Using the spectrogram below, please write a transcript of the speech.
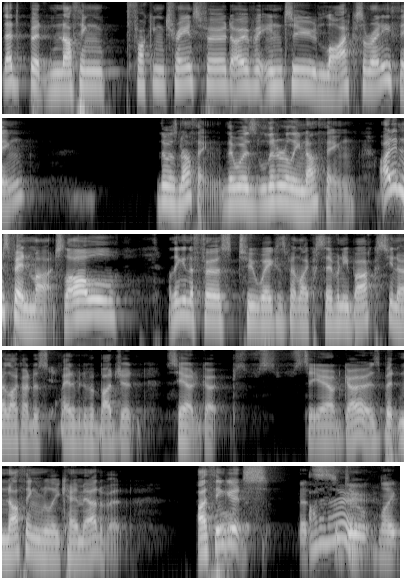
that but nothing fucking transferred over into likes or anything. There was nothing. There was literally nothing. I didn't spend much. Like, oh, well, I think in the first two weeks I spent like seventy bucks. You know, like I just made a bit of a budget, see how it go, see how it goes. But nothing really came out of it. I think it's It's don't to know. do like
